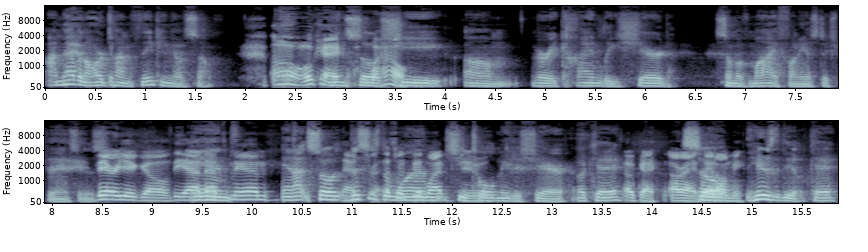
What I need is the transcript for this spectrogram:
I'm having a hard time thinking of some. Oh, okay. And so wow. she um, very kindly shared some of my funniest experiences. There you go. Yeah, that's And- man. and I, so this is right. the That's one she do. told me to share. Okay. Okay. All right. So on me. here's the deal, okay?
